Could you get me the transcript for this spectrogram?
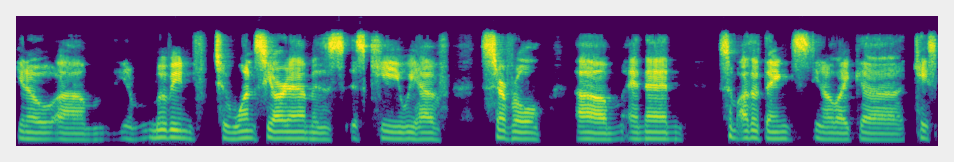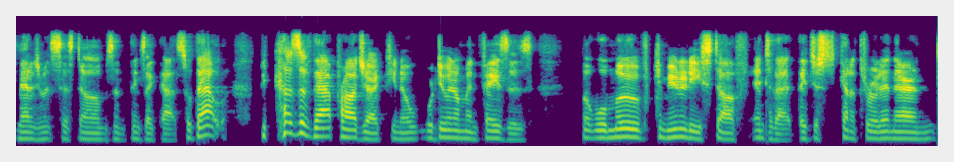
you know um, you know moving to one CRM is is key. We have several, um, and then some other things, you know, like uh, case management systems and things like that. So that because of that project, you know, we're doing them in phases but we'll move community stuff into that. They just kind of threw it in there, and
